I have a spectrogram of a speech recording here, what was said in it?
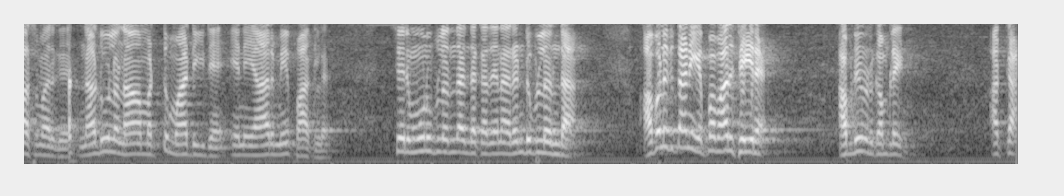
பாசமாக இருக்குது நடுவில் நான் மட்டும் மாட்டிக்கிட்டேன். என்னை யாருமே பார்க்கல. சரி மூணு பிள்ளை இருந்தால் இந்த கதை நான் ரெண்டு பிள்ளை இருந்தா. அவளுக்கு தான் நீ எப்போ பாரு செய்கிறேன் அப்படின்னு ஒரு கம்ப்ளைண்ட் அக்கா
